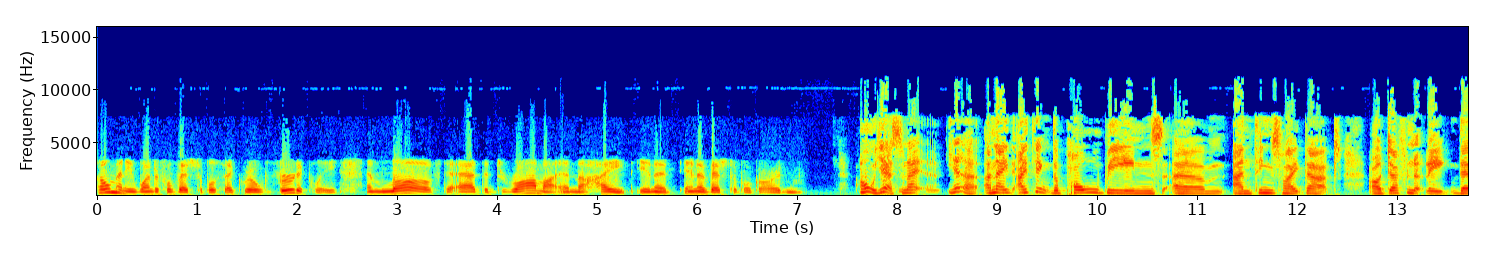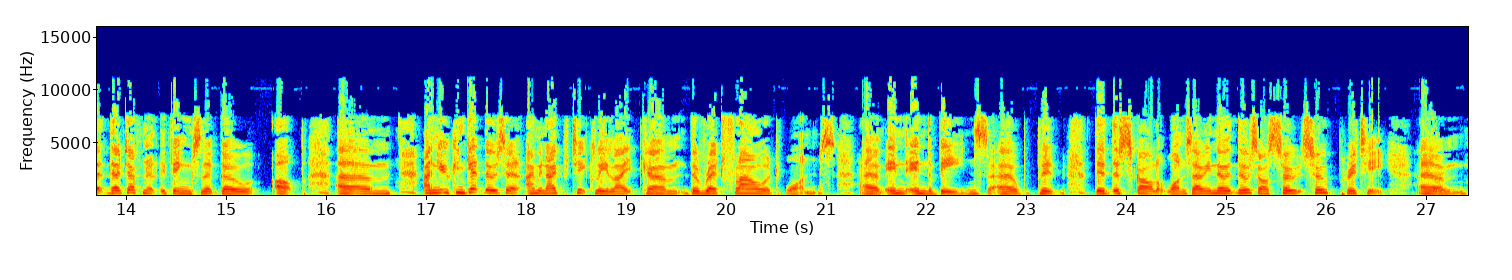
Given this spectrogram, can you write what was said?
so many wonderful vegetables that grow vertically and love to add the drama and the height in a in a vegetable garden. Oh yes, and I yeah, and I, I think the pole beans um, and things like that are definitely they're, they're definitely things that go up, um, and you can get those. Uh, I mean, I particularly like um, the red flowered ones um, in in the beans, uh, the the scarlet ones. I mean, those are so so pretty um,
